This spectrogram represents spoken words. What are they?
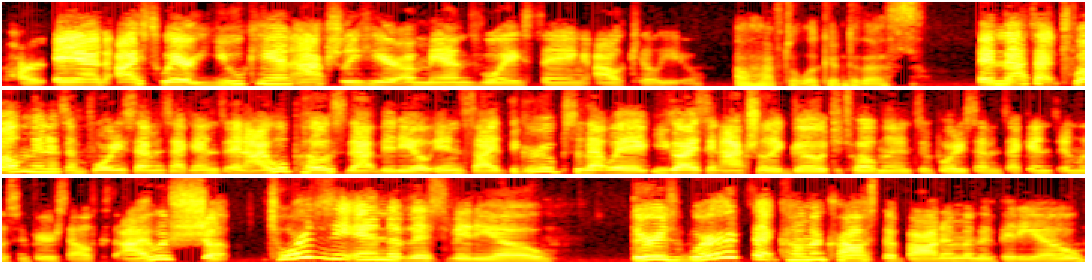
part. And I swear, you can actually hear a man's voice saying, I'll kill you. I'll have to look into this. And that's at 12 minutes and 47 seconds. And I will post that video inside the group so that way you guys can actually go to 12 minutes and 47 seconds and listen for yourself because I was shook. Towards the end of this video, there's words that come across the bottom of the video,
